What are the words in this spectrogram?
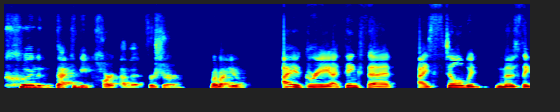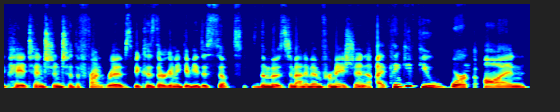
could that could be part of it for sure. What about you? I agree. I think that I still would mostly pay attention to the front ribs because they're going to give you the, the most amount of information. I think if you work on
